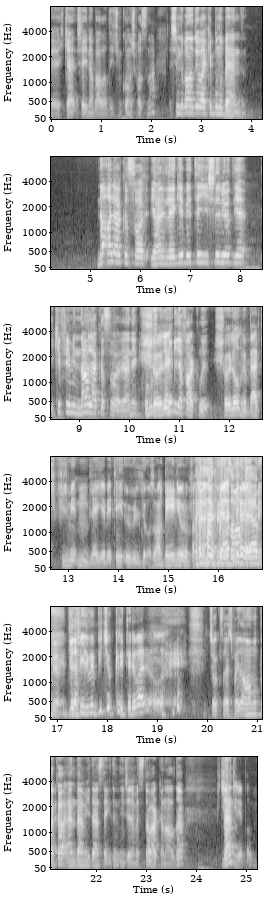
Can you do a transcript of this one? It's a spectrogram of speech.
e, hikaye şeyine bağladığı için konuşmasına. Şimdi bana diyorlar ki bunu beğendin. Ne alakası var? Yani LGBT'yi işleniyor diye iki filmin ne alakası var? Yani konu, Şöyle- konu bile farklı. Şöyle olmuyor. Belki filmi hmm, LGBT'yi övüldü. O zaman beğeniyorum falan. o zaman Beğenmiyor. Bir filmin birçok kriteri var. Çok saçmaydı ama mutlaka Endem Videns'te gidin incelemesi de var kanalda. Bir Ben- yapalım mı?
